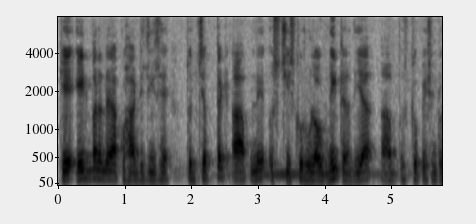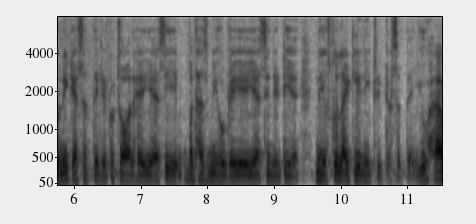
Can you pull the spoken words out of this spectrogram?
کہ ایک بار اگر آپ کو ہارٹ ڈیزیز ہے، تو جب تک آپ نے اس چیز کو رول آؤٹ نہیں کر دیا، آپ اس کو پیشنٹ کو نہیں کہہ سکتے کہ کچھ اور ہے یا ایسی بد ہضمی ہو گئی ہے یا ایسیڈیٹی ہے۔ نہیں، اس کو لائٹلی نہیں ٹریٹ کر سکتے۔ You have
